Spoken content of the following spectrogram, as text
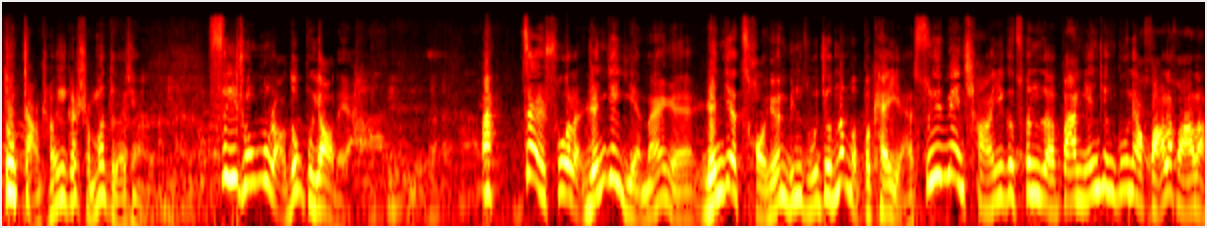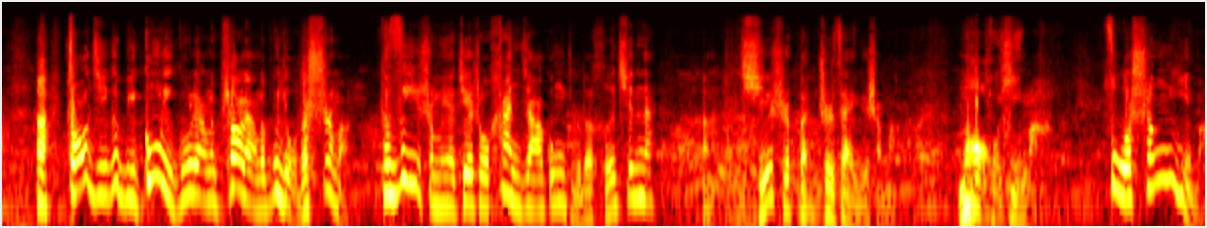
都长成一个什么德行？非诚勿扰都不要的呀！再说了，人家野蛮人，人家草原民族就那么不开眼，随便抢一个村子，把年轻姑娘划拉划拉啊，找几个比宫里姑娘的漂亮的不有的是吗？他为什么要接受汉家公主的和亲呢？啊，其实本质在于什么？贸易嘛，做生意嘛，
